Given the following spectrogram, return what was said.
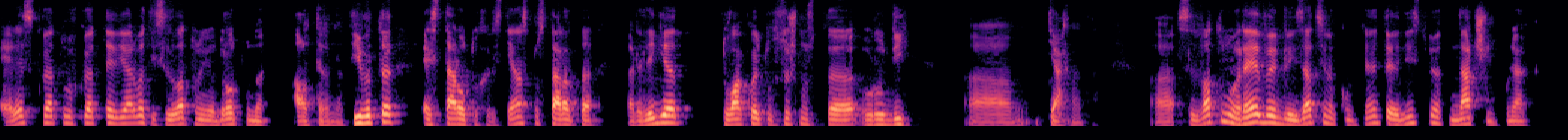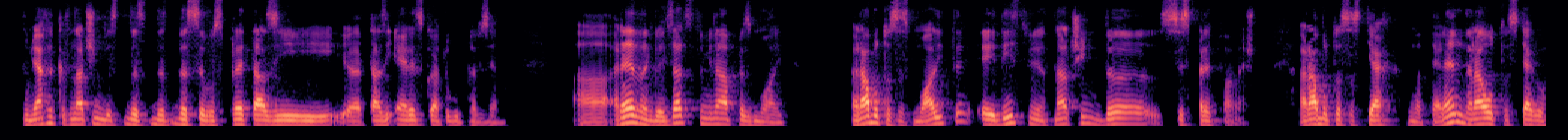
ерес, която, в която те вярват и следователно ядрото на альтернативата е старото християнство, старата религия, това, което всъщност роди а, тяхната. А, следователно, реевангелизация на континента е единственият начин по някакъв по някакъв начин да, да, да, да се възпре тази, тази ерес, която го превзема. Реевангелизацията минава през младите. Работа с младите е единственият начин да се спре това нещо. Работа с тях на терен, работа с тях в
